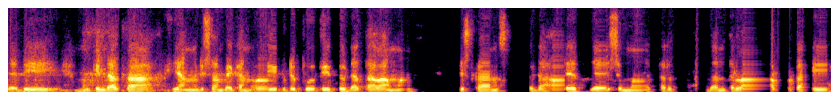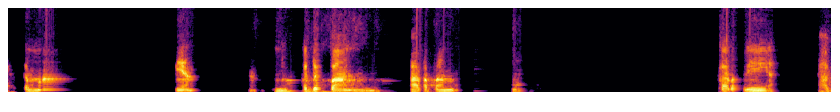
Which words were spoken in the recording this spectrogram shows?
Jadi mungkin data yang disampaikan oleh Ibu Deputi itu data lama. Jadi sekarang sudah update, jadi semua ter dan terlaporkan di teman ke depan harapan karena ini akan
